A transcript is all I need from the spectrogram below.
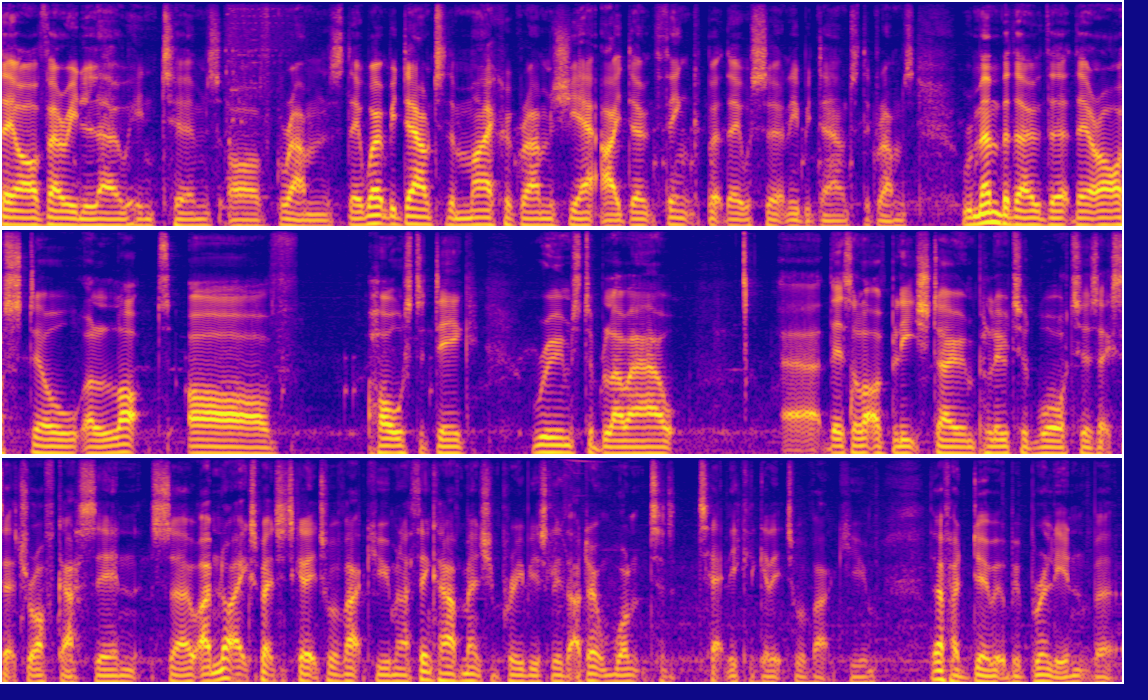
they are very low in terms of grams. They won't be down to the micrograms yet, I don't think, but they will certainly be down to the grams. Remember, though, that there are still a lot of holes to dig, rooms to blow out, uh, there's a lot of bleach stone, polluted waters, etc., off gas in. So I'm not expected to get it to a vacuum, and I think I have mentioned previously that I don't want to technically get it to a vacuum. Though if I do, it would be brilliant, but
